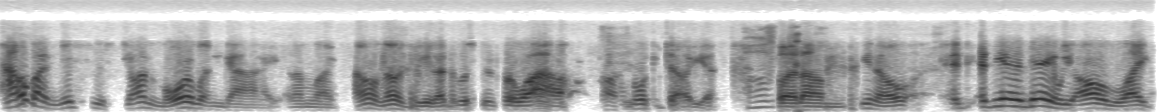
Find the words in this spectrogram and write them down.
How have I missed this John Moreland guy? And I'm like, I don't know, dude. I've been listening for a while. I don't know what to tell you. Oh, But um, you know, at, at the end of the day, we all like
